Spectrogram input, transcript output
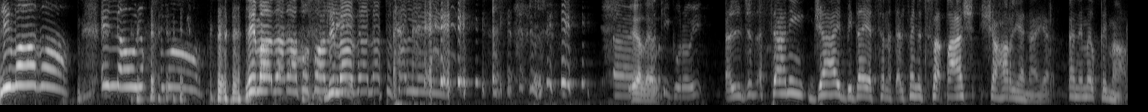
لماذا؟ إنه القمار لماذا لا تصلي؟ لماذا لا تصلي؟ آه، يلا، يلا. كاكيغوروي الجزء الثاني جاي بداية سنة 2019 شهر يناير أنمي القمار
